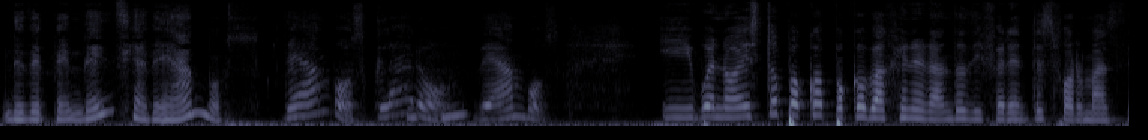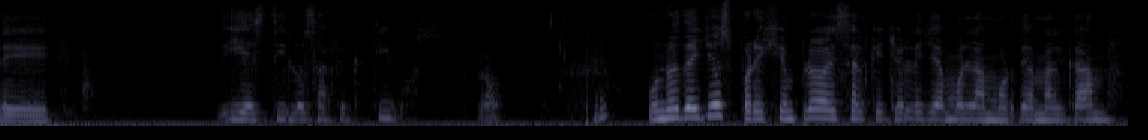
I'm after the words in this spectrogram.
dependencia de ambos. De ambos, claro, de ambos. Y bueno, esto poco a poco va generando diferentes formas de y estilos afectivos, ¿no? Uno de ellos, por ejemplo, es al que yo le llamo el amor de amalgama.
